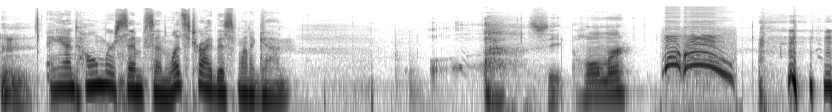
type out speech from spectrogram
And Homer Simpson. Let's try this one again. Let's see. Homer.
